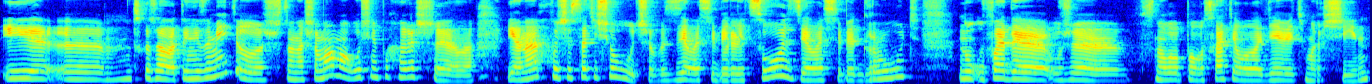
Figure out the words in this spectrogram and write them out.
и э, сказала, ты не заметила, что наша мама очень похорошела, и она хочет стать еще лучше, вот сделать себе лицо, сделать себе грудь. Ну, у Феды уже снова повыскакивало 9 морщин.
